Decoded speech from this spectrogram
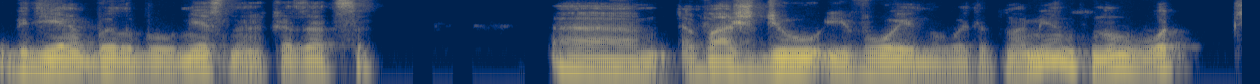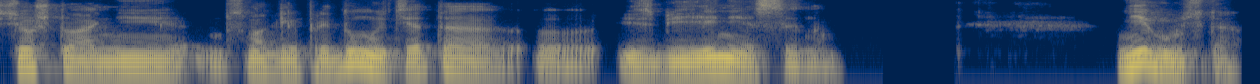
где было бы уместно оказаться вождю и воину в этот момент. Ну, вот все, что они смогли придумать, это избиение сыном. Не густо,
